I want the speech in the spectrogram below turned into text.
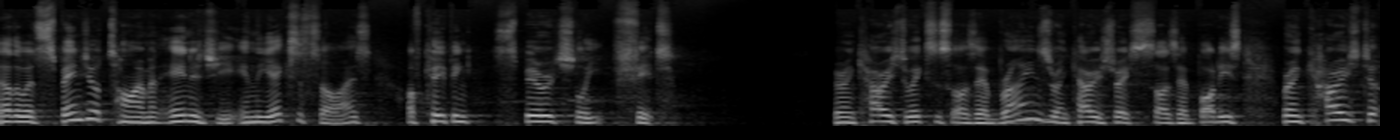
In other words, spend your time and energy in the exercise of keeping spiritually fit. We're encouraged to exercise our brains, we're encouraged to exercise our bodies, we're encouraged to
